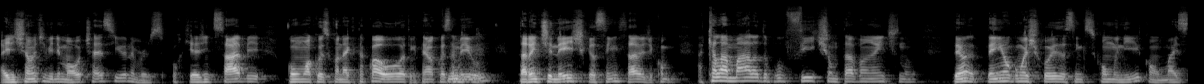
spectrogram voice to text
a gente chama de Minimal Chess Universe, porque a gente sabe como uma coisa conecta com a outra, que tem uma coisa uhum. meio tarantinesca, assim, sabe? De como... Aquela mala do Pulp Fiction tava antes. No... Tem, tem algumas coisas, assim, que se comunicam, mas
